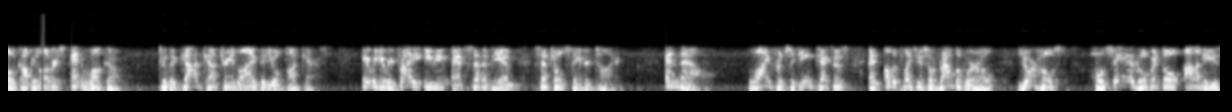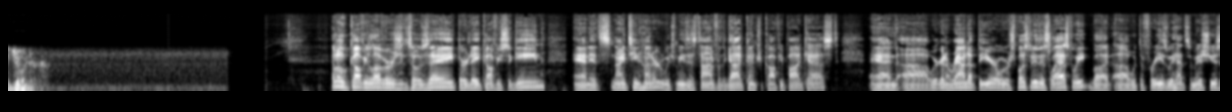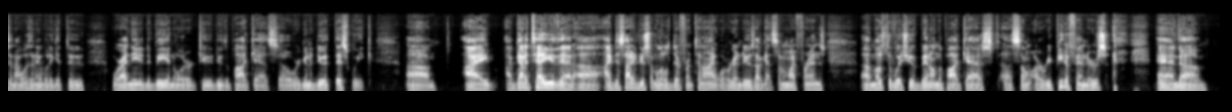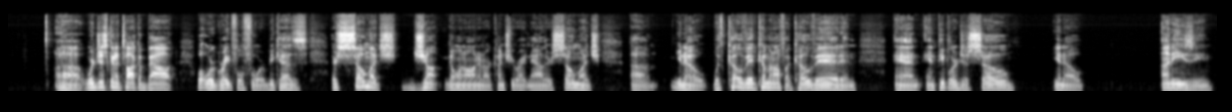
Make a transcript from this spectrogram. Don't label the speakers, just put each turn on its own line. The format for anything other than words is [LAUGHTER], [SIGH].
Hello, coffee lovers, and welcome to the God Country Live Video Podcast. Every every Friday evening at 7 p.m. Central Standard Time. And now, live from Seguin, Texas, and other places around the world, your host, Jose Roberto Alanis Jr.
Hello, coffee lovers. It's Jose, Third Day Coffee Seguin, and it's 1900, which means it's time for the God Country Coffee Podcast. And uh, we're going to round up the year. We were supposed to do this last week, but uh, with the freeze, we had some issues, and I wasn't able to get to where I needed to be in order to do the podcast. So we're going to do it this week. Um, I I've got to tell you that uh, I decided to do something a little different tonight. What we're going to do is I've got some of my friends, uh, most of which you have been on the podcast. Uh, some are repeat offenders, [LAUGHS] and um, uh, we're just going to talk about what we're grateful for because there's so much junk going on in our country right now. There's so much, um, you know, with COVID coming off of COVID, and and and people are just so, you know, uneasy.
